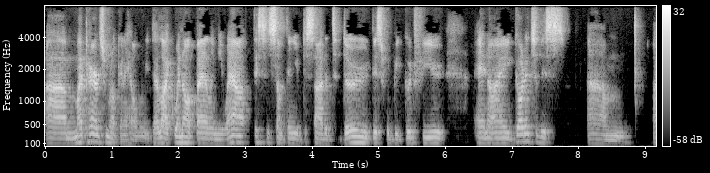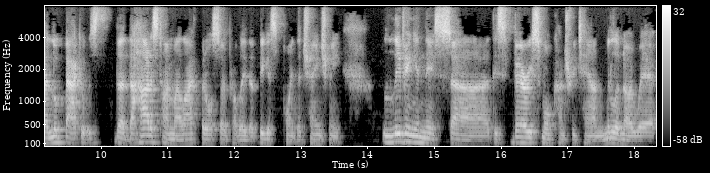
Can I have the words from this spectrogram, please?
um, my parents were not going to help me. They're like, we're not bailing you out. This is something you've decided to do. This would be good for you. And I got into this. Um, I look back, it was the, the hardest time in my life, but also probably the biggest point that changed me. Living in this uh, this very small country town, middle of nowhere,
